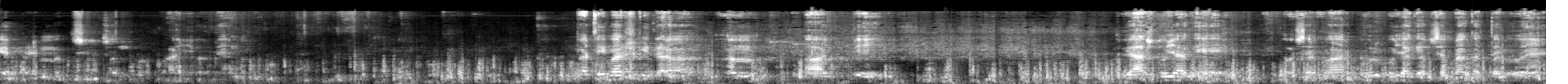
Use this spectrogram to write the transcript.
के प्रेम भाई और बहनों, प्रति वर्ष की तरह हम आज भी व्यास पूजा के अवसर पर गुरु पूजा के अवसर पर एकत्र हुए हैं।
